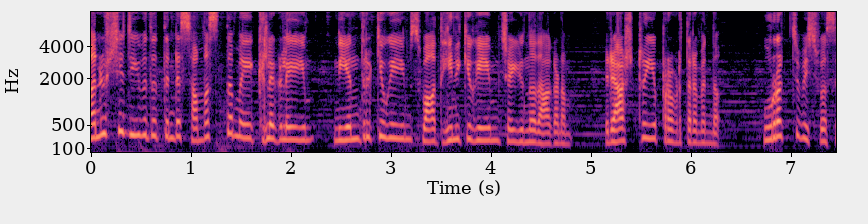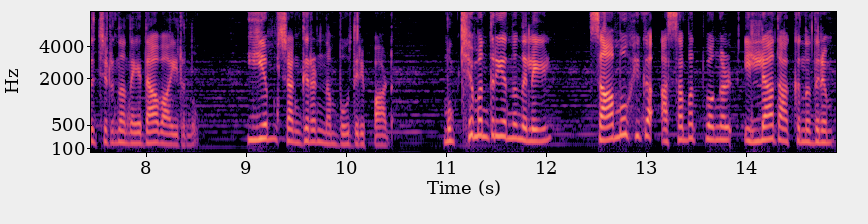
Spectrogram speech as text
മനുഷ്യജീവിതത്തിന്റെ സമസ്ത മേഖലകളെയും നിയന്ത്രിക്കുകയും സ്വാധീനിക്കുകയും ചെയ്യുന്നതാകണം രാഷ്ട്രീയ പ്രവർത്തനമെന്ന് ഉറച്ചു വിശ്വസിച്ചിരുന്ന നേതാവായിരുന്നു ഇ എം ശങ്കരൻ നമ്പൂതിരിപ്പാട്. മുഖ്യമന്ത്രി എന്ന നിലയിൽ സാമൂഹിക അസമത്വങ്ങൾ ഇല്ലാതാക്കുന്നതിനും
